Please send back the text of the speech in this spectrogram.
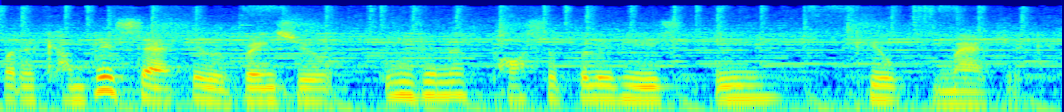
but a complete set that will bring you infinite possibilities in Cube Magic.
